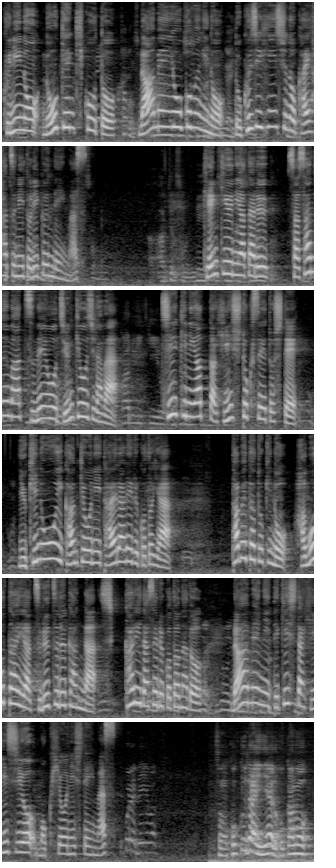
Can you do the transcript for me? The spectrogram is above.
国の農研機構とラーメン用小麦の独自品種の開発に取り組んでいます。研究にあたる笹沼恒夫准教授らは地域に合った品種特性として雪の多い環境に耐えられることや食べた時の歯ごたえやつるつる感がしっかり出せることなどラーメンに適した品種を目標にしています。その国内にある他の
